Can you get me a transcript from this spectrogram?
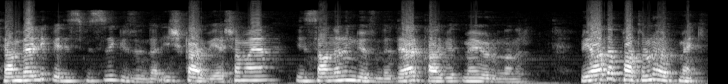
Tembellik ve disiplinsizlik yüzünden iş kaybı yaşamaya, insanların gözünde değer kaybetmeye yorumlanır. Rüyada patronu öpmek.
